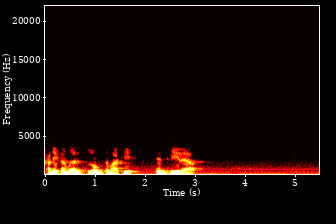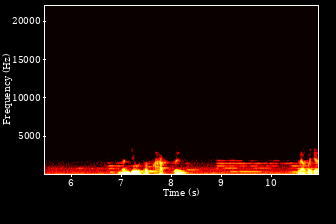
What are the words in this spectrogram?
ครั้นี้ครั้เมื่อลงสมาธิเต็มที่แล้ว นั้นอยู่สักพักหนึ่ง แล้วก็จะ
